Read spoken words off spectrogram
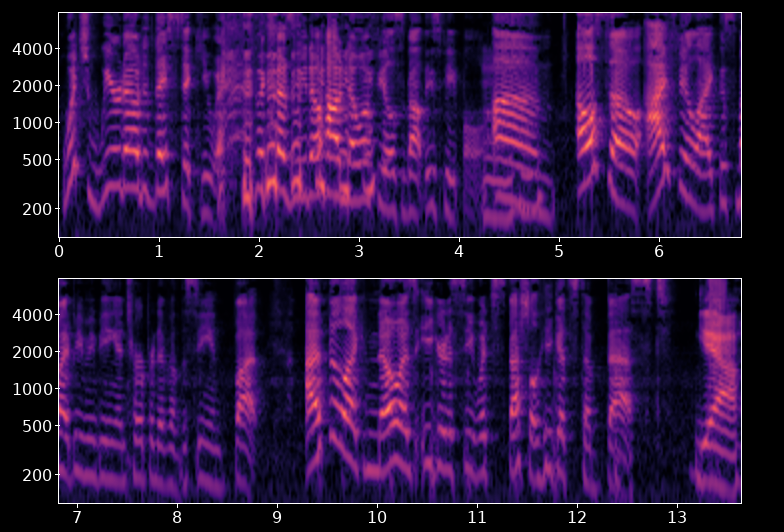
which weirdo did they stick you with? because we know how Noah feels about these people. Um. Also, I feel like this might be me being interpretive of the scene, but I feel like Noah's eager to see which special he gets to best. Yeah,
